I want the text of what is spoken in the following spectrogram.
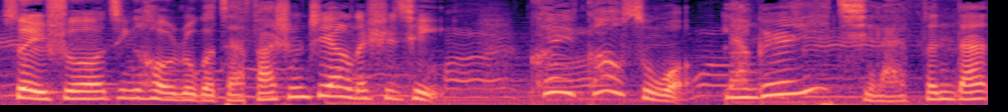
所以说，今后如果再发生这样的事情，可以告诉我，两个人一起来分担。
